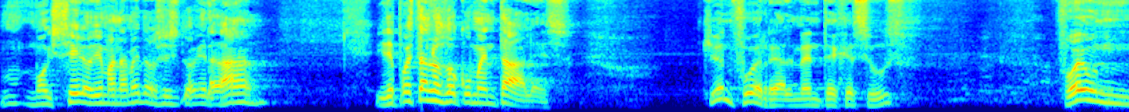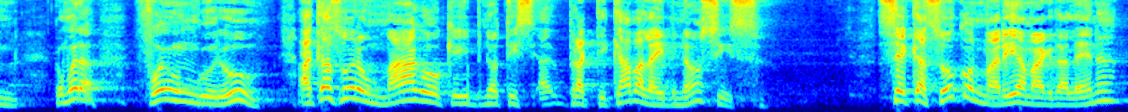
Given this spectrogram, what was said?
Moisés, los diez mandamientos, no sé si todavía la dan. Y después están los documentales. ¿Quién fue realmente Jesús? Fue un, ¿cómo era? Fue un gurú. ¿Acaso era un mago que practicaba la hipnosis? ¿Se casó con María Magdalena?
